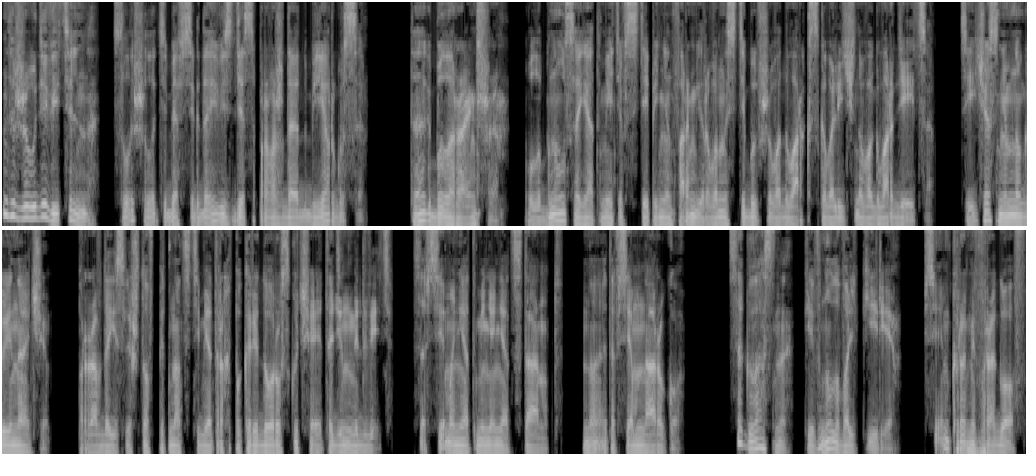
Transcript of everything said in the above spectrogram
«Даже удивительно слышала, тебя всегда и везде сопровождают бьергусы». «Так было раньше», — улыбнулся я, отметив степень информированности бывшего дваркского личного гвардейца. «Сейчас немного иначе. Правда, если что, в 15 метрах по коридору скучает один медведь. Совсем они от меня не отстанут, но это всем на руку». «Согласна», — кивнула Валькирия. «Всем, кроме врагов».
